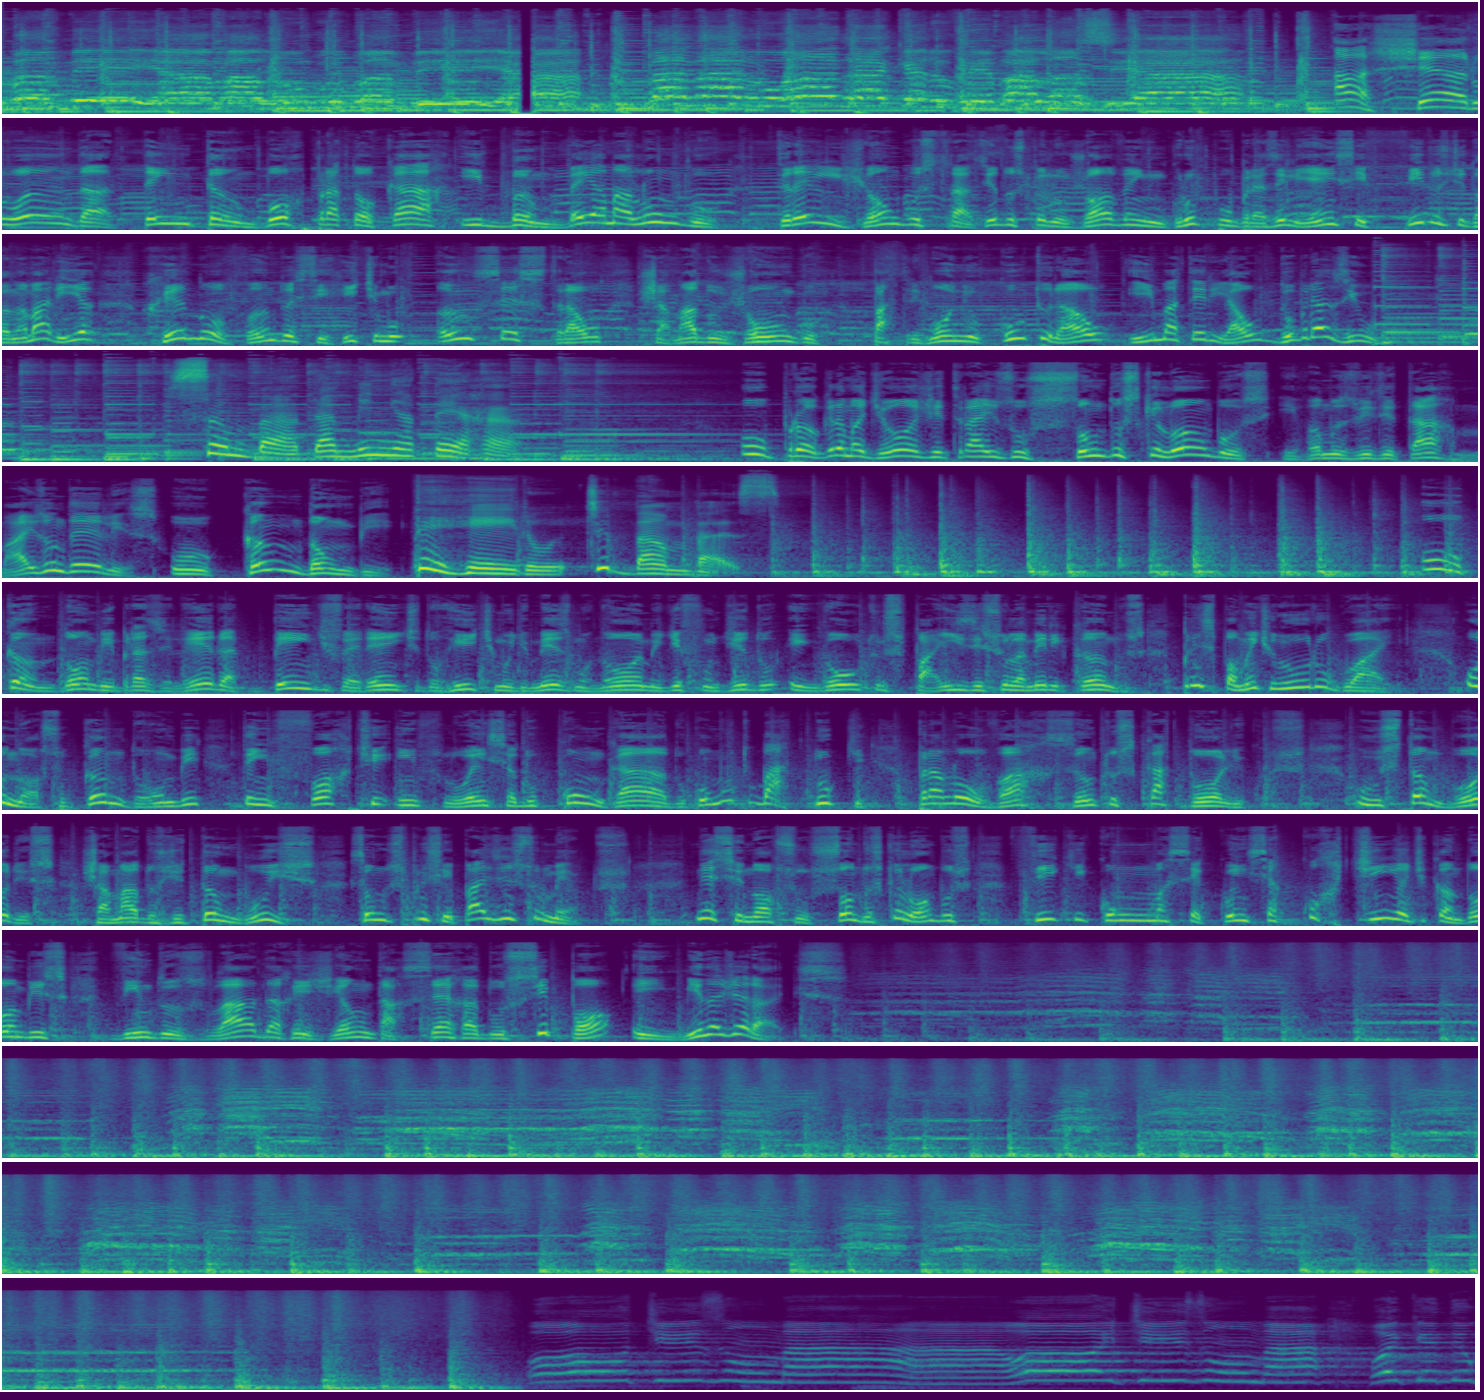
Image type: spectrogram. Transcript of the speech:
Bambeia, malungo, bambeia. Lá na Ruanda quero ver balancear. Axé Aruanda tem tambor pra tocar e bambeia malungo. Três jongos trazidos pelo jovem grupo brasiliense Filhos de Dona Maria, renovando esse ritmo ancestral chamado jongo, patrimônio cultural e material do Brasil. Samba da Minha Terra. O programa de hoje traz o som dos quilombos e vamos visitar mais um deles, o Candombe. Terreiro de Bambas. O candombe brasileiro é bem diferente do ritmo de mesmo nome difundido em outros países sul-americanos, principalmente no Uruguai. O nosso candombe tem forte influência do congado, com muito batuque para louvar santos católicos. Os tambores, chamados de tambus, são os principais instrumentos. Nesse nosso som dos quilombos, fique com uma sequência curtinha de candombes vindos lá da região da Serra do Cipó, em Minas Gerais.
